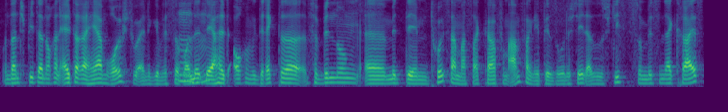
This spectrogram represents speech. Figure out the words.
Und dann spielt da noch ein älterer Herr im Rollstuhl eine gewisse Mhm. Rolle, der halt auch in direkter Verbindung äh, mit dem Tulsa-Massaker vom Anfang der Episode steht. Also es schließt so ein bisschen der Kreis.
